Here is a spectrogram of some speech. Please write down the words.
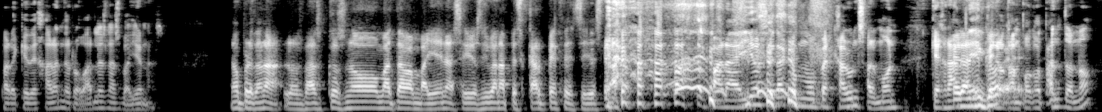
para que dejaran de robarles las ballenas. No, perdona, los vascos no mataban ballenas, ellos iban a pescar peces y ya está. para ellos era como pescar un salmón, que es grande, pero tampoco tanto, ¿no?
